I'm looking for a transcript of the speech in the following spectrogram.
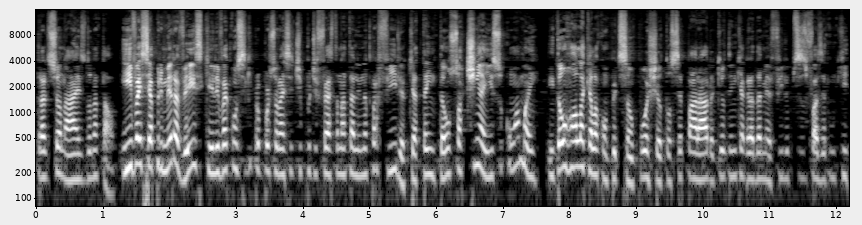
tradicionais do Natal. E vai ser a primeira vez que ele vai conseguir proporcionar esse tipo de festa natalina para a filha, que até então só tinha isso com a mãe. Então rola aquela competição, poxa, eu tô separado aqui, eu tenho que agradar minha filha, eu preciso fazer com que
